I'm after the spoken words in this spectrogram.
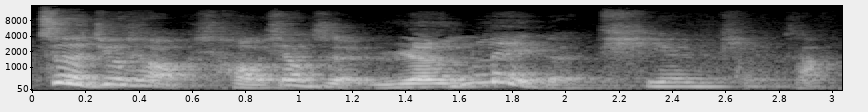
这就好好像是人类的天平上，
